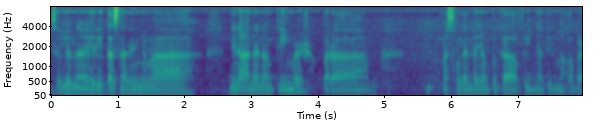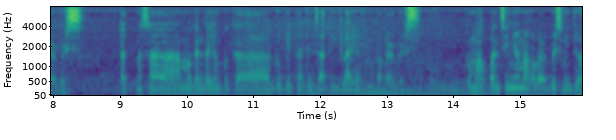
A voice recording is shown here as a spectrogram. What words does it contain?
So, yun, uh, i-retouch natin yung uh, dinaanan ng trimmer para mas maganda yung pagka-fade natin mga kabarbers. At mas ah, maganda yung pagka-gupit natin sa ating client mga kabarbers. Kung mapapansin nyo mga kabarbers, medyo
